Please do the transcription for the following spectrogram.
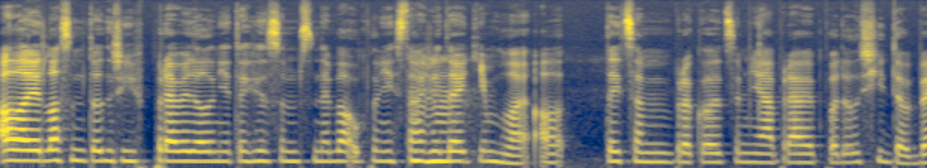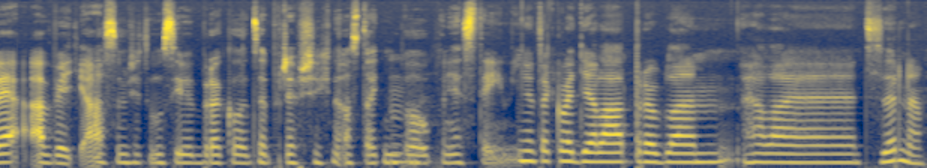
ale jedla jsem to dřív pravidelně, takže jsem si nebyla úplně jistá, mm-hmm. že to je mhm. tímhle, ale teď jsem brokolice měla právě po delší době a věděla jsem, že to musí být brokolice, protože všechno ostatní mm. bylo úplně stejné. Mě takhle dělá problém, hele, zrna.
